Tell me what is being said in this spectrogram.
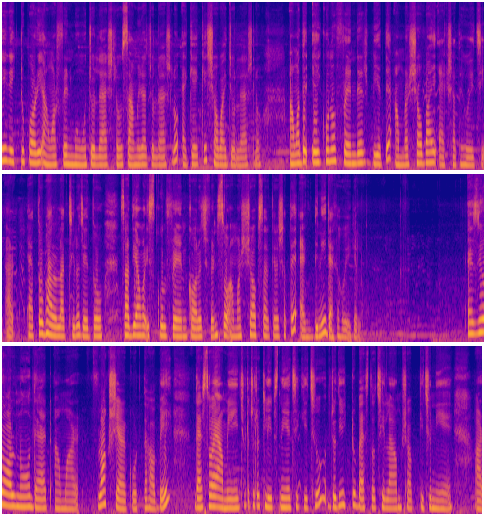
এর একটু পরে আমার ফ্রেন্ড মোমো চলে আসলো, সামিরা চলে আসলো, একে একে সবাই চলে আসলো। আমাদের এই কোনো ফ্রেন্ডের বিয়েতে আমরা সবাই একসাথে হয়েছি আর এত ভালো লাগছিল যেহেতু সাদিয়া আমার school friend college friend so আমার সব সার্কেলের সাথে একদিনেই দেখা হয়ে গেল। As you all know that আমার ভ্লগ শেয়ার করতে হবে দ্যাটস ওয়াই আমি ছোট ছোট ক্লিপস নিয়েছি কিছু। যদি একটু ব্যস্ত ছিলাম সব কিছু নিয়ে। আর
